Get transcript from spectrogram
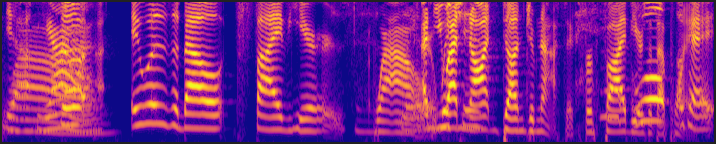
Yeah. Wow. Yeah. So uh, it was about five years. Wow. later, and you had is- not done gymnastics for five years well, at that point. Okay,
